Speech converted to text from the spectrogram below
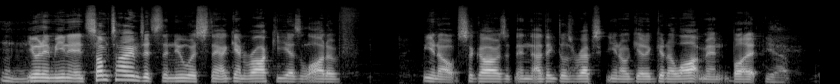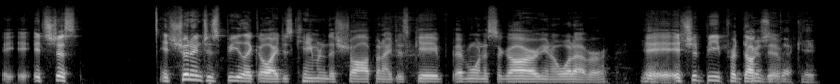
Mm-hmm. You know what I mean? And sometimes it's the newest thing. Again, Rocky has a lot of, you know, cigars, and I think those reps, you know, get a good allotment. But yeah it, it's just, it shouldn't just be like, oh, I just came into the shop and I just gave everyone a cigar, you know, whatever. It, it should be here's a productive. decade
